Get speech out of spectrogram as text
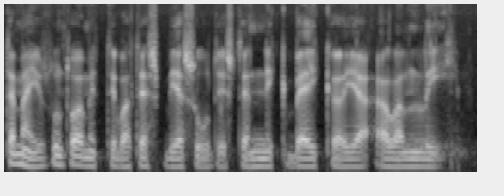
Tämän jutun toimittivat SBS-uutisten Nick Baker ja Alan Lee.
